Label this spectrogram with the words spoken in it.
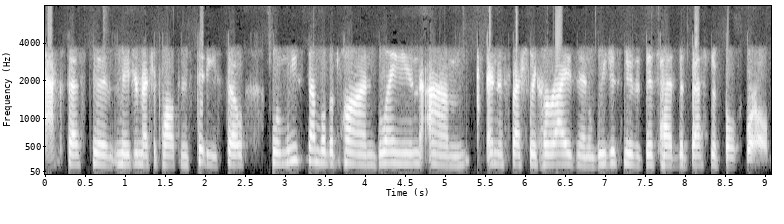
access to major metropolitan cities. So when we stumbled upon Blaine um, and especially Horizon, we just knew that this had the best of both worlds.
